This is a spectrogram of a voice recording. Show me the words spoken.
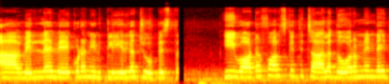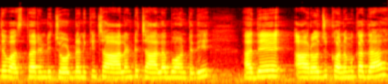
ఆ వెళ్ళే వే కూడా నేను క్లియర్గా చూపిస్తాను ఈ వాటర్ ఫాల్స్కి అయితే చాలా దూరం నుండి అయితే వస్తారండి చూడడానికి. చాలా అంటే చాలా బాగుంటుంది. అదే ఆ రోజు కనుమ కదా.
